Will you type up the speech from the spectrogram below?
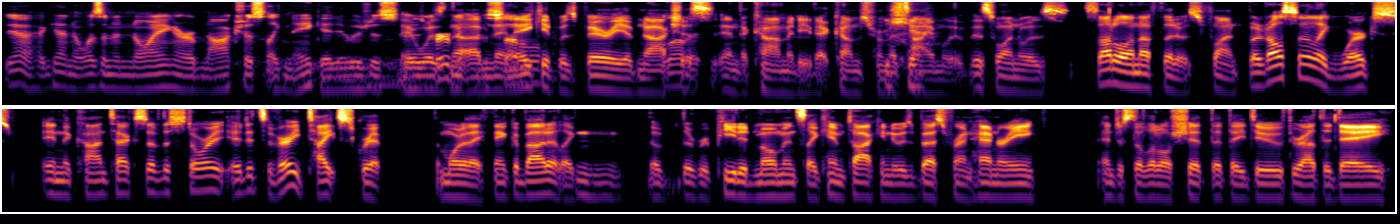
Yeah, again, it wasn't annoying or obnoxious like Naked. It was just. It, it was perfect. not, was naked was very obnoxious in the comedy that comes from a Yeah. time loop. This one was subtle enough that it was fun, but it also like works in the context of the story. It, it's a very tight script. The more that I think about it, like Mhm. the the repeated moments, like him talking to his best friend Henry, and just the little shit that they do throughout the day.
